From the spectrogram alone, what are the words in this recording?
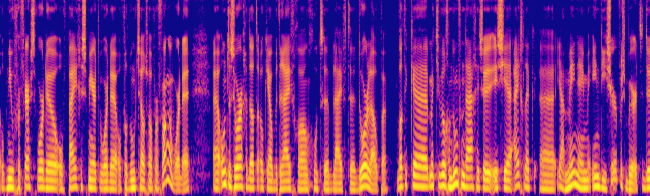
opnieuw ververst worden of bijgesmeerd worden of wat moet zelfs wel vervangen worden? Om te zorgen dat ook jouw bedrijf gewoon goed blijft doorlopen. Wat ik met je wil gaan doen vandaag is, is je eigenlijk ja, meenemen in die servicebeurt. Dus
